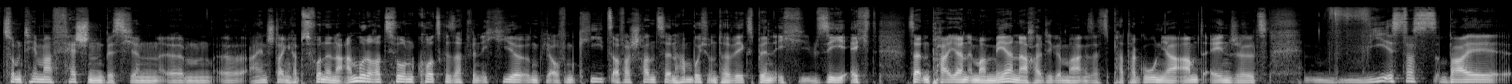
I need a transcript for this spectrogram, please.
zum Thema Fashion ein bisschen ähm, äh, einsteigen. Ich habe es vorhin in der Anmoderation kurz gesagt, wenn ich hier irgendwie auf dem Kiez, auf der Schanze in Hamburg unterwegs bin, ich sehe echt seit ein paar Jahren immer mehr nachhaltige Marken, sei es Patagonia, Armed Angels. Wie ist das bei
